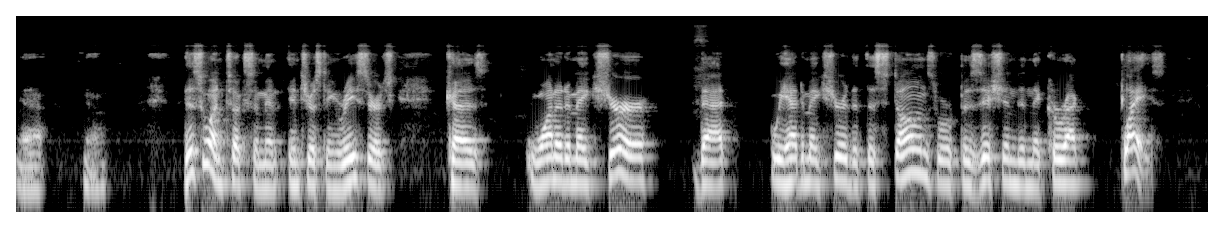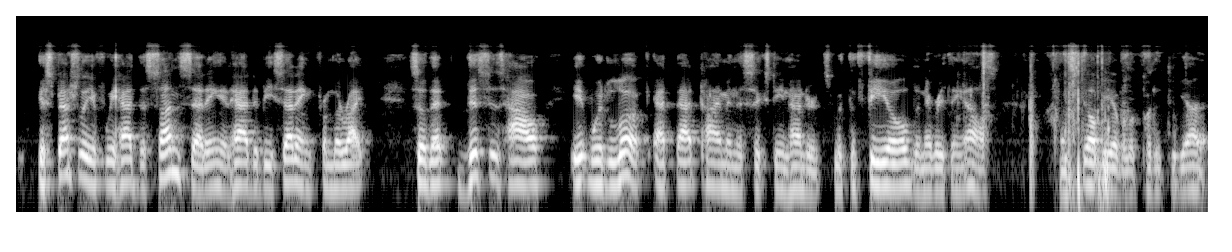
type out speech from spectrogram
Yeah. Yeah. This one took some in- interesting research because wanted to make sure that we had to make sure that the stones were positioned in the correct place, especially if we had the sun setting, it had to be setting from the right, so that this is how it would look at that time in the 1600s with the field and everything else, and still be able to put it together.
